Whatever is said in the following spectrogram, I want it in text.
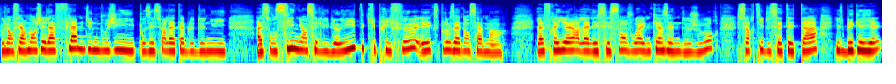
voulant faire manger la flamme d'une bougie posée sur la table de nuit à son signe en celluloïde qui prit feu et explosa dans sa main. La frayeur l'a laissé sans voix une quinzaine de jours. Sorti de cet état, il bégayait.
